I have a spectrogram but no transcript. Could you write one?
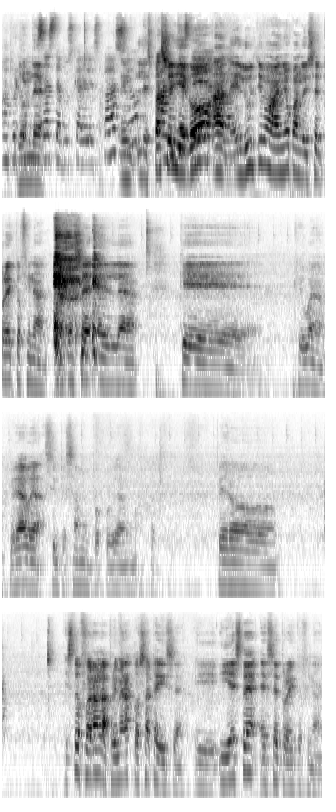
Ah, porque ¿Dónde? empezaste a buscar el espacio. El, el espacio llegó a- el último año cuando hice el proyecto final. Entonces, el, eh, que, que bueno, que si empezamos un poco. voy a ver mejor. Pero esto fueron las primeras cosas que hice. Y, y este es el proyecto final.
